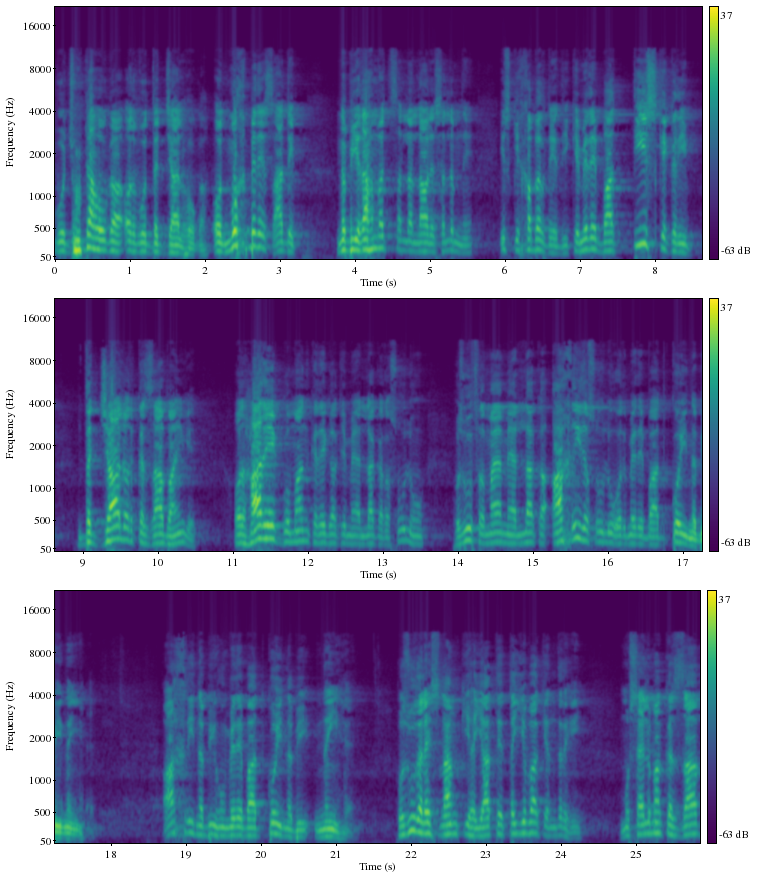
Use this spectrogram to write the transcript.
وہ جھوٹا ہوگا اور وہ دجال ہوگا۔ اور مخبر صادق نبی رحمت صلی اللہ علیہ وسلم نے اس کی خبر دے دی کہ میرے بعد تیس کے قریب دجال اور کذاب آئیں گے اور ہر ایک گمان کرے گا کہ میں اللہ کا رسول ہوں۔ حضور فرمایا، میں اللہ کا آخری رسول ہوں اور میرے بعد کوئی نبی نہیں ہے۔ آخری نبی ہوں، میرے بعد کوئی نبی نہیں ہے۔ حضور علیہ السلام کی حیات طیبہ کے اندر ہی مسلمہ کذاب،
